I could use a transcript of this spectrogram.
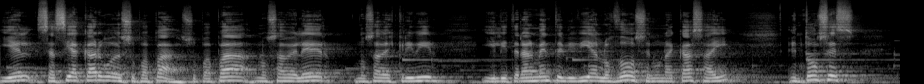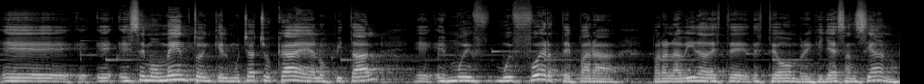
y él se hacía cargo de su papá. Su papá no sabe leer, no sabe escribir y literalmente vivían los dos en una casa ahí. Entonces, eh, ese momento en que el muchacho cae al hospital es muy, muy fuerte para, para la vida de este, de este hombre, que ya es anciano.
